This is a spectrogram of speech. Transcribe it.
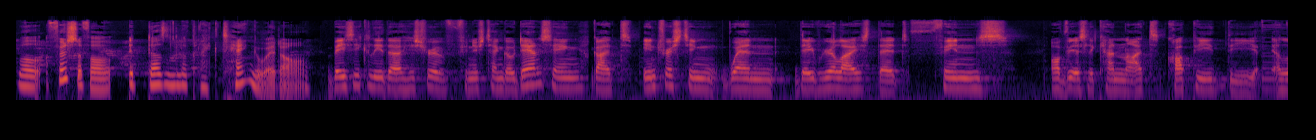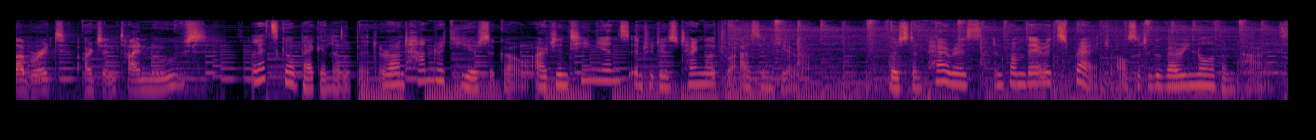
Well, first of all, it doesn't look like tango at all. Basically, the history of Finnish tango dancing got interesting when they realized that Finns obviously cannot copy the elaborate Argentine moves. Let's go back a little bit. Around 100 years ago, Argentinians introduced tango to us in Europe. First in Paris, and from there it spread also to the very northern parts.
